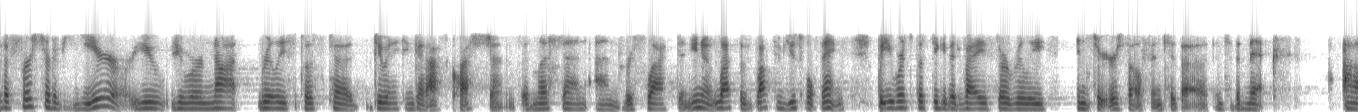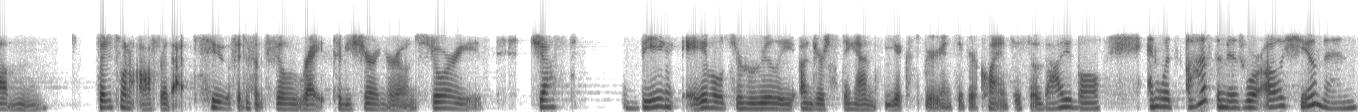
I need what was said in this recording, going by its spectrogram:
the first sort of year, you you were not really supposed to do anything but ask questions and listen and reflect and you know lots of lots of useful things, but you weren't supposed to give advice or really insert yourself into the into the mix. Um, so I just want to offer that too. If it doesn't feel right to be sharing your own stories, just being able to really understand the experience of your clients is so valuable. And what's awesome is we're all human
